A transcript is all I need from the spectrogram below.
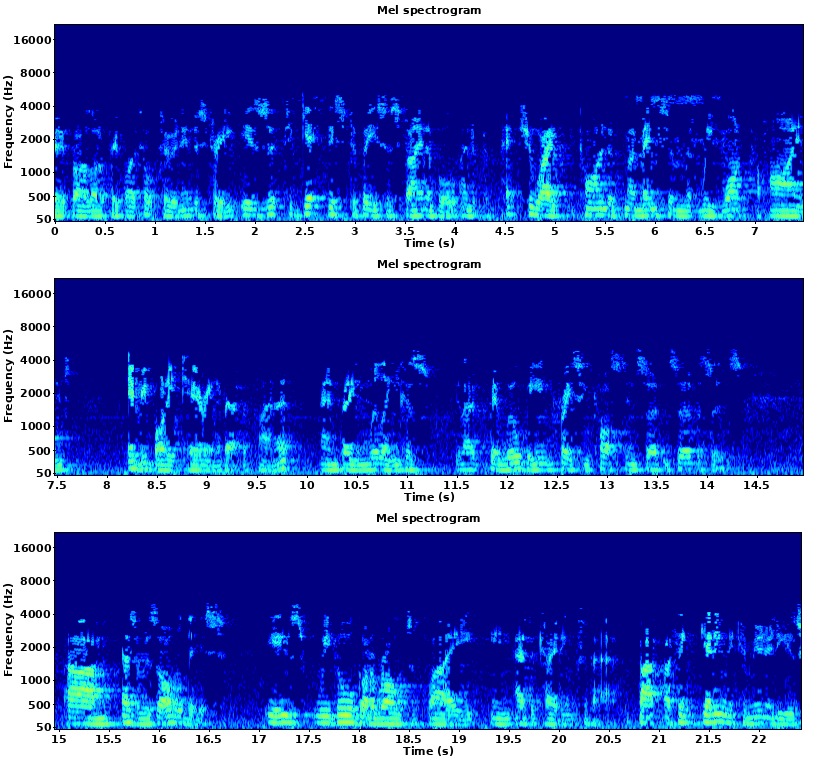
shared by a lot of people I talk to in industry, is that to get this to be sustainable and to perpetuate the kind of momentum that we want behind everybody caring about the planet and being willing, because you know there will be increasing costs in certain services um, as a result of this, is we've all got a role to play in advocating for that. But I think getting the community as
